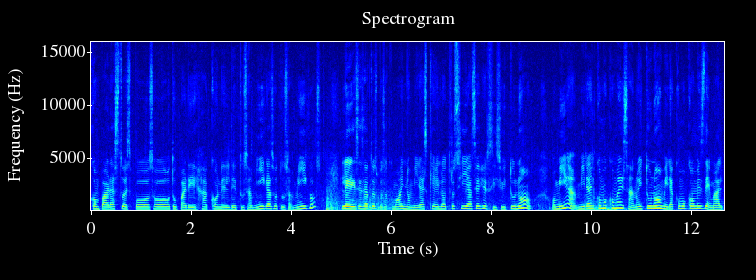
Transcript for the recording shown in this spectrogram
comparas tu esposo o tu pareja con el de tus amigas o tus amigos, le dices a tu esposo como, ay, no, mira, es que el otro sí hace ejercicio y tú no. O mira, mira él cómo come de sano y tú no, mira cómo comes de mal.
